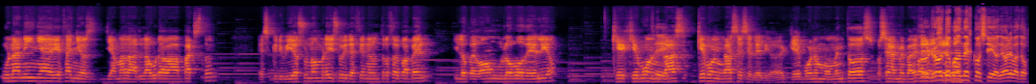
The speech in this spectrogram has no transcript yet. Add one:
una niña de 10 años llamada Laura Paxton escribió su nombre y su dirección en un trozo de papel y lo pegó a un globo de helio. Qué, qué buen Sí. gas, qué buen gas es el helio, ¿eh? Qué buenos momentos. O sea, me parece. Con roto pan descosido, te vale para todo.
